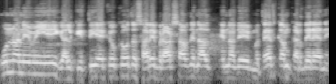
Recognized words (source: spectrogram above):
ਉਹਨਾਂ ਨੇ ਵੀ ਇਹੀ ਗੱਲ ਕੀਤੀ ਹੈ ਕਿਉਂਕਿ ਉਹ ਤਾਂ ਸਾਰੇ ਬਰਾੜ ਸਾਹਿਬ ਦੇ ਨਾਲ ਇਹਨਾਂ ਦੇ ਮੁਤਹਿਦ ਕੰਮ ਕਰਦੇ ਰਹੇ ਨੇ।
